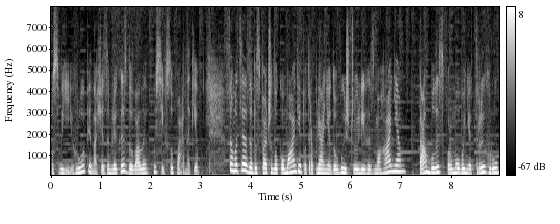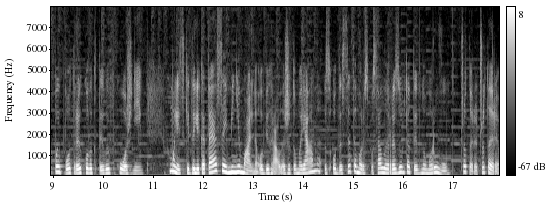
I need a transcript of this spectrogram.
У своїй групі наші земляки здолали усіх суперників. Саме це забезпечило команді потрапляння до вищої ліги змагання. Там були сформовані три групи по три колективи в кожній. Хмельницькі делікатеси мінімально обіграли житомирян, з одеситами розписали результативну мирову 4-4.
